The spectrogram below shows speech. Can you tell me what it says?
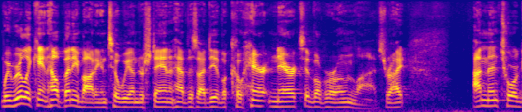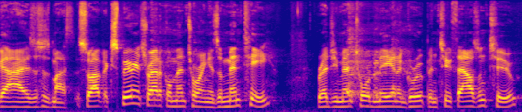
we really can't help anybody until we understand and have this idea of a coherent narrative of our own lives, right? I mentor guys. This is my so I've experienced radical mentoring as a mentee. Regi mentored me in a group in 2002.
